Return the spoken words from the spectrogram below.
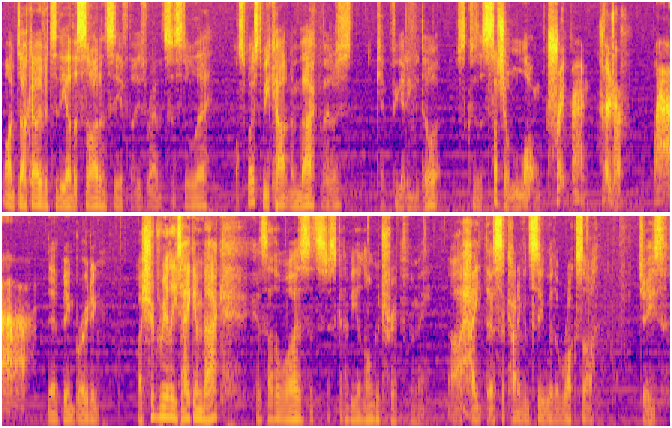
Might duck over to the other side and see if those rabbits are still there. I was supposed to be carting them back, but I just kept forgetting to do it. Just because it's such a long trip, man. Jesus. Ah. They've been breeding. I should really take him back, because otherwise it's just going to be a longer trip for me. Oh, I hate this. I can't even see where the rocks are. Jeez.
